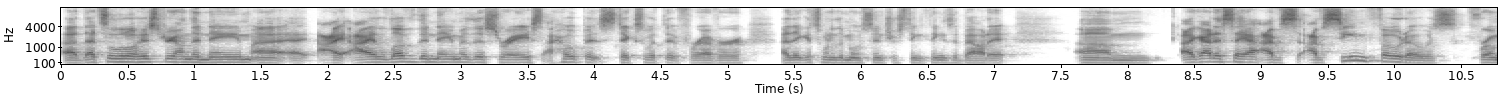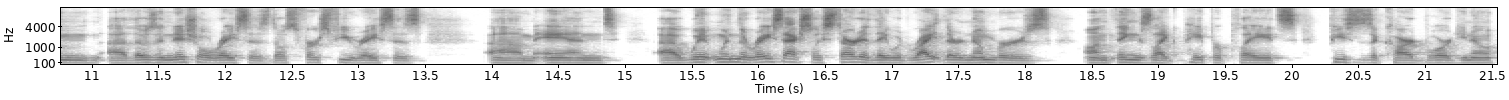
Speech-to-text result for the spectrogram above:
uh, that's a little history on the name. Uh, I, I love the name of this race. I hope it sticks with it forever. I think it's one of the most interesting things about it. Um, I got to say, I've I've seen photos from uh, those initial races, those first few races, um, and uh, when when the race actually started, they would write their numbers on things like paper plates, pieces of cardboard. You know,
